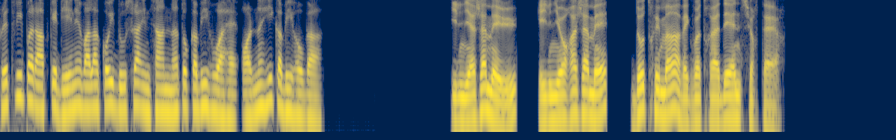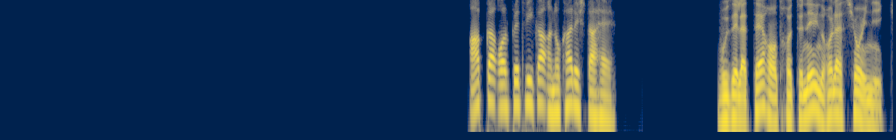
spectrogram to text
पृथ्वी पर आपके डीएनए वाला कोई दूसरा इंसान न तो कभी हुआ है और न ही कभी होगा Il n'y a jamais eu, et il n'y aura jamais, d'autres humains avec votre ADN sur Terre. आपका और पृथ्वी का अनोखा रिश्ता है Vous et la Terre entretenez une relation unique.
